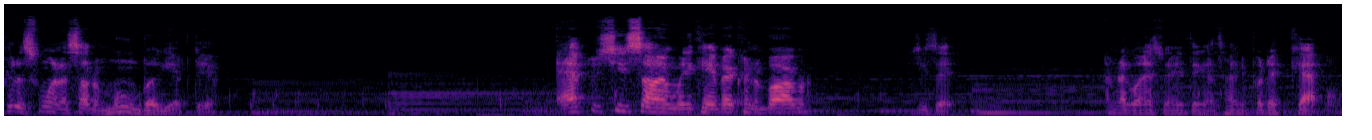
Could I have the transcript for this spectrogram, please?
Could have sworn I saw the moon buggy up there. After she saw him when he came back from the barber, she said, I'm not going to ask for anything else, honey. Put that cap on.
